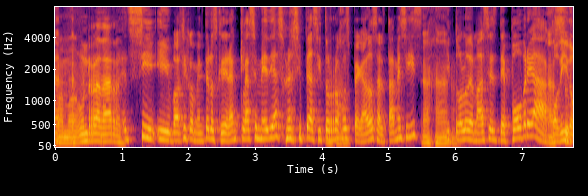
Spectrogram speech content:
un radar. Sí, y básicamente los que eran clase media son así pedacitos rojos pegados al Támesis y todo lo demás es de pobre a, jodido.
